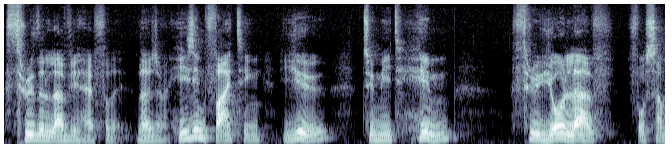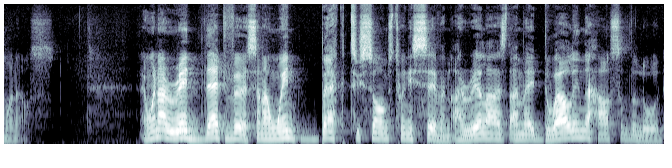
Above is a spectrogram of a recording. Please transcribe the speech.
through the love you have for those around. He's inviting you to meet Him through your love for someone else. And when I read that verse and I went back to Psalms 27, I realized I may dwell in the house of the Lord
